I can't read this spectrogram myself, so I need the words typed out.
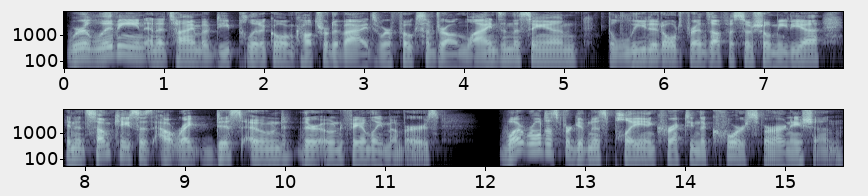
We're living in a time of deep political and cultural divides where folks have drawn lines in the sand, deleted old friends off of social media, and in some cases outright disowned their own family members. What role does forgiveness play in correcting the course for our nation?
